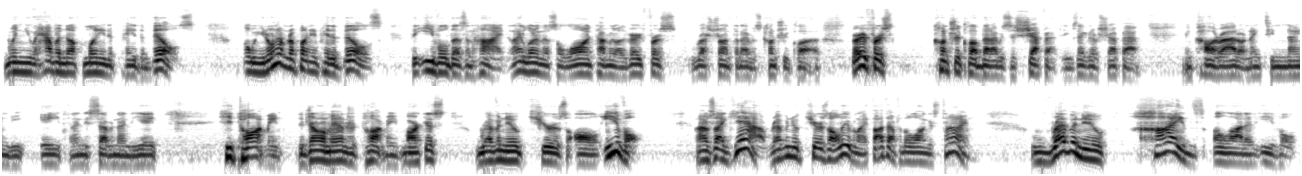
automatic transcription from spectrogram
when you have enough money to pay the bills. But when you don't have enough money to pay the bills, the evil doesn't hide. And I learned this a long time ago. The very first restaurant that I was country club, very first country club that I was a chef at, the executive chef at in Colorado, 1998, 97, 98. He taught me, the general manager taught me, Marcus, revenue cures all evil. And I was like, yeah, revenue cures all evil. And I thought that for the longest time. Revenue hides a lot of evil,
